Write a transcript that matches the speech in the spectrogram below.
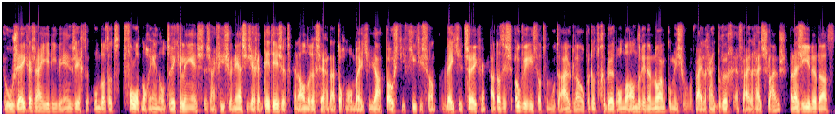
Hoe zeker zijn je nieuwe inzichten? Omdat het volop nog in ontwikkeling is. Er zijn visionairs die zeggen, dit is het. En anderen zeggen daar toch nog een beetje, ja, positief kritisch van, weet je het zeker? Nou, dat is ook weer iets wat we moeten uitlopen. Dat gebeurt onder andere in een normcommissie voor veiligheid brug en veiligheidssluis. Maar daar zie je inderdaad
